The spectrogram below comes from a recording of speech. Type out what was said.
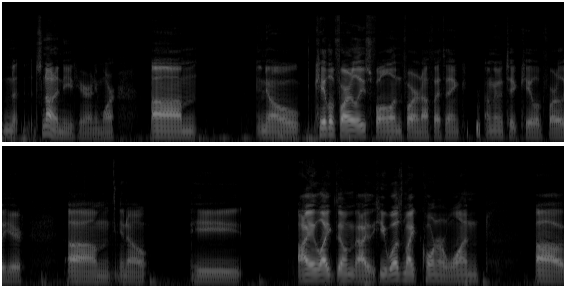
it's not a need here anymore. Um you know, Caleb Farley's fallen far enough, I think. I'm to take Caleb Farley here. Um, you know, he I liked him. I he was my corner one uh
